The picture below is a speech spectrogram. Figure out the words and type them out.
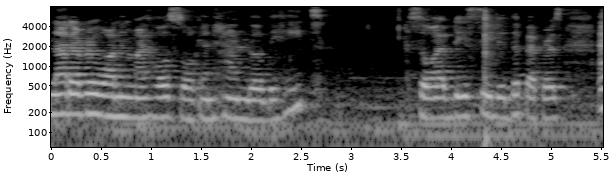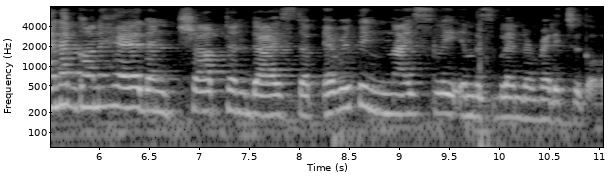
not everyone in my household can handle the heat. So I've de-seeded the peppers and I've gone ahead and chopped and diced up everything nicely in this blender ready to go.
